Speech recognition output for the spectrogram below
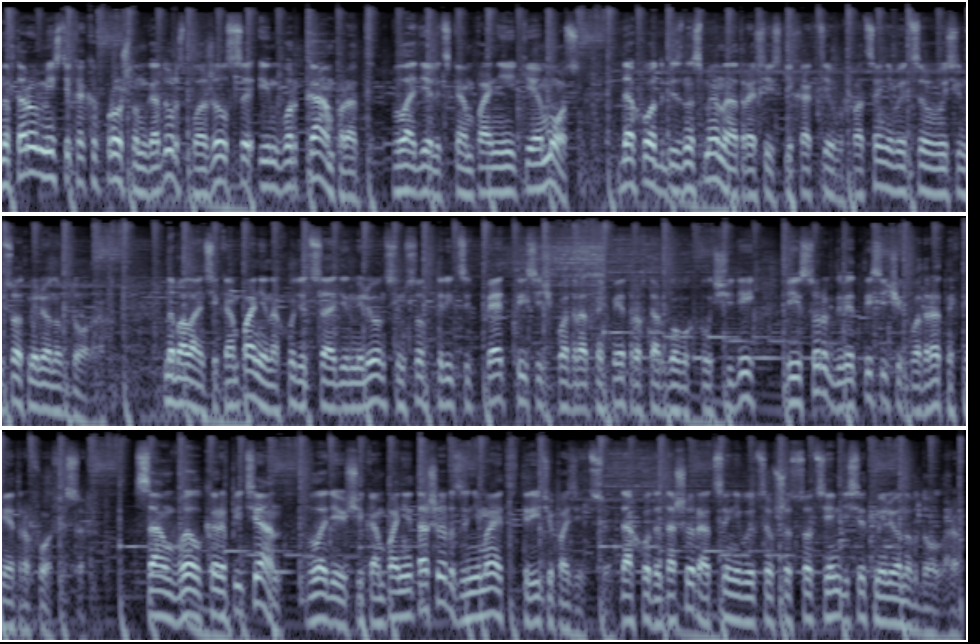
На втором месте, как и в прошлом году, расположился Ингвар Кампрат, владелец компании Kia Mos. Доход бизнесмена от российских активов оценивается в 800 миллионов долларов. На балансе компании находится 1 миллион 735 тысяч квадратных метров торговых площадей и 42 тысячи квадратных метров офисов. Сам Вэл Карапетян, владеющий компанией Ташир, занимает третью позицию. Доходы Ташира оцениваются в 670 миллионов долларов.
